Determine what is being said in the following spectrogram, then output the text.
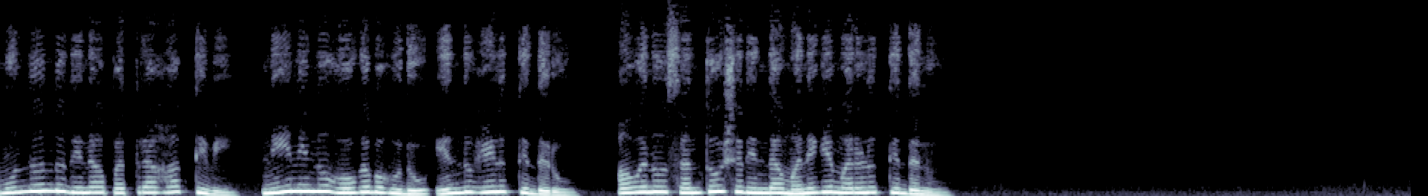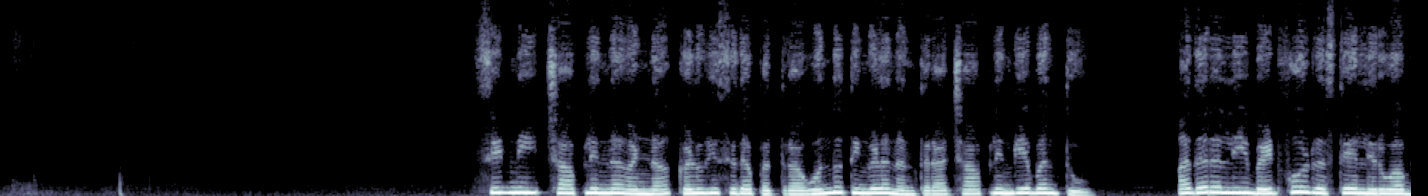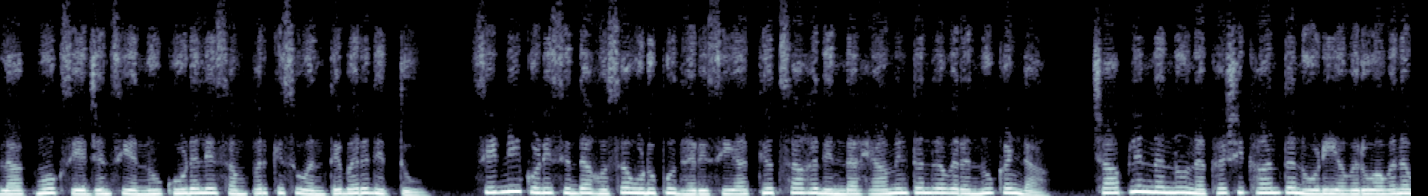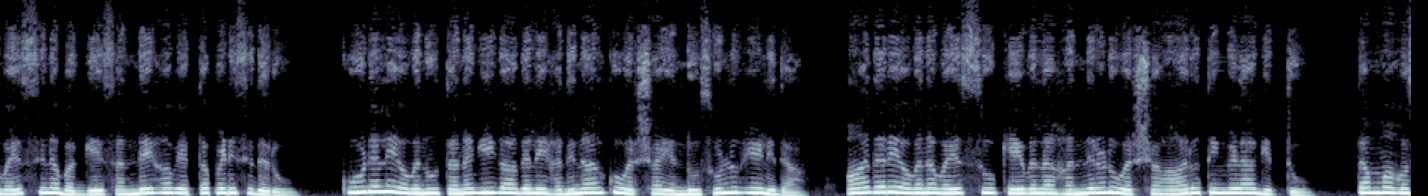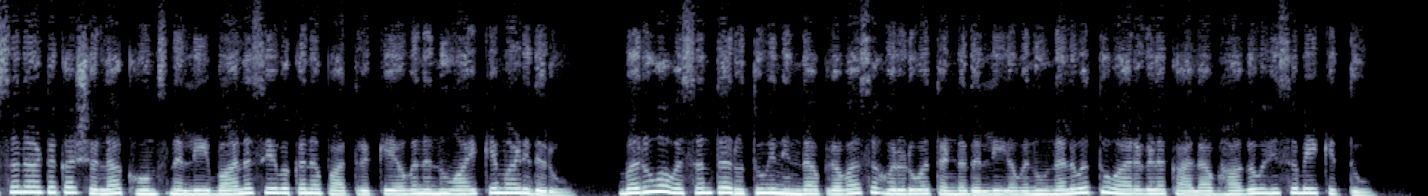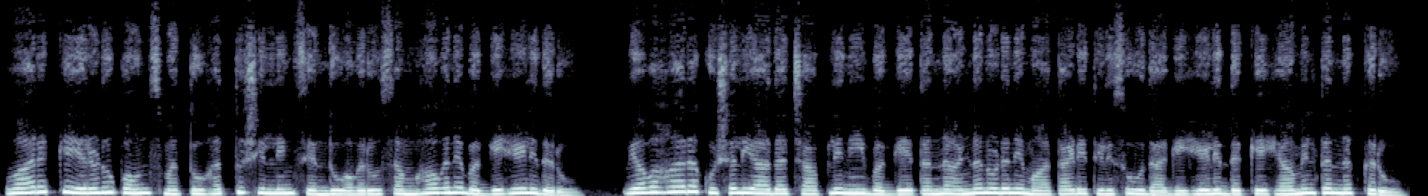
ಮುಂದೊಂದು ದಿನ ಪತ್ರ ಹಾಕ್ತೀವಿ, ನೀನಿನ್ನು ಹೋಗಬಹುದು ಎಂದು ಹೇಳುತ್ತಿದ್ದರು. ಅವನು ಸಂತೋಷದಿಂದ ಮನೆಗೆ ಮರಳುತ್ತಿದ್ದನು. ಸಿಡ್ನಿ ಚಾಪ್ಲಿನ್ನ ಅಣ್ಣ ಕಳುಹಿಸಿದ ಪತ್ರ ಒಂದು ತಿಂಗಳ ನಂತರ ಚಾಪ್ಲಿನ್ಗೆ ಬಂತು. ಅದರಲ್ಲಿ ಬೆಡ್ಫೋರ್ಡ್ ರಸ್ತೆಯಲ್ಲಿರುವ ಬ್ಲಾಕ್ಮೋಕ್ಸ್ ಏಜೆನ್ಸಿಯನ್ನು ಕೂಡಲೇ ಸಂಪರ್ಕಿಸುವಂತೆ ಬರೆದಿತ್ತು. ಸಿಡ್ನಿ ಕೊಡಿಸಿದ್ದ ಹೊಸ ಉಡುಪು ಧರಿಸಿ ಅತ್ಯುತ್ಸಾಹದಿಂದ ಹ್ಯಾಮಿಲ್ಟನ್ ರವರನ್ನು ಕಂಡ. ಚಾಪ್ಲಿನ್ನನ್ನು ನಖಶಿಖಾಂತ ನೋಡಿ ಅವರು ಅವನ ವಯಸ್ಸಿನ ಬಗ್ಗೆ ಸಂದೇಹ ವ್ಯಕ್ತಪಡಿಸಿದರು. ಕೂಡಲೇ ಅವನು ತನಗೀಗಾಗಲೇ ಹದಿನಾಲ್ಕು ವರ್ಷ ಎಂದು ಸುಳ್ಳು ಹೇಳಿದ. ಆದರೆ ಅವನ ವಯಸ್ಸು ಕೇವಲ ಹನ್ನೆರಡು ವರ್ಷ ಆರು ತಿಂಗಳಾಗಿತ್ತು. ತಮ್ಮ ಹೊಸ ನಾಟಕ ಶರ್ಲಾಕ್ ಹೋಮ್ಸ್ನಲ್ಲಿ ಬಾಲಸೇವಕನ ಪಾತ್ರಕ್ಕೆ ಅವನನ್ನು ಆಯ್ಕೆ ಮಾಡಿದರು. ಬರುವ ವಸಂತ ಋತುವಿನಿಂದ ಪ್ರವಾಸ ಹೊರಡುವ ತಂಡದಲ್ಲಿ ಅವನು ನಲವತ್ತು ವಾರಗಳ ಕಾಲ ಭಾಗವಹಿಸಬೇಕಿತ್ತು. ವಾರಕ್ಕೆ ಎರಡು ಪೌಂಡ್ಸ್ ಮತ್ತು ಹತ್ತು ಶಿಲ್ಲಿಂಗ್ಸ್ ಎಂದು ಅವರು ಸಂಭಾವನೆ ಬಗ್ಗೆ ಹೇಳಿದರು. ವ್ಯವಹಾರ ಕುಶಲಿಯಾದ ಚಾಪ್ಲಿನ್ ಬಗ್ಗೆ ತನ್ನ ಅಣ್ಣನೊಡನೆ ಮಾತಾಡಿ ತಿಳಿಸುವುದಾಗಿ ಹೇಳಿದ್ದಕ್ಕೆ ಹ್ಯಾಮಿಲ್ಟನ್ ನಕ್ಕರು.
